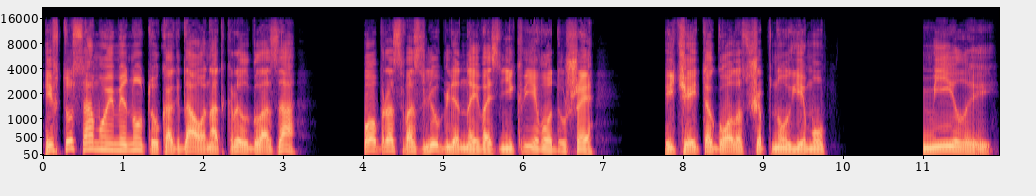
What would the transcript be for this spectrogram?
И в ту самую минуту, когда он открыл глаза — Образ возлюбленной возник в его душе, и чей-то голос шепнул ему «Милый,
